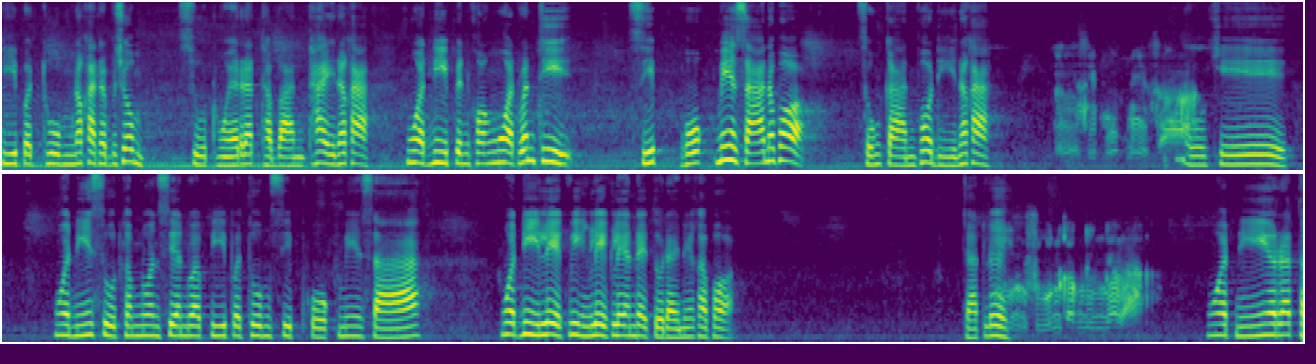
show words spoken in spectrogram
ปีปทุมเนาะคะท่านผู้ชม สูตรหวยรัฐบาลไทยนะคะงวดนี้เป็นของงวดวันที่ 16 เมษายนเนาะพ่อสงกรารพอดีนะคะ เออสิบหกเมษา โอเค งวดนี้สูตรคำนวณเซียนว่าปีปทุม 16 เมษางวดนี้เลขวิ่งเลขแลนได้ตัวใดเนี่ยค่ะพ่อจัดเลยหนึ่งศูนย์กับหนึ่งนั่นแหละงวดนี้รัฐ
